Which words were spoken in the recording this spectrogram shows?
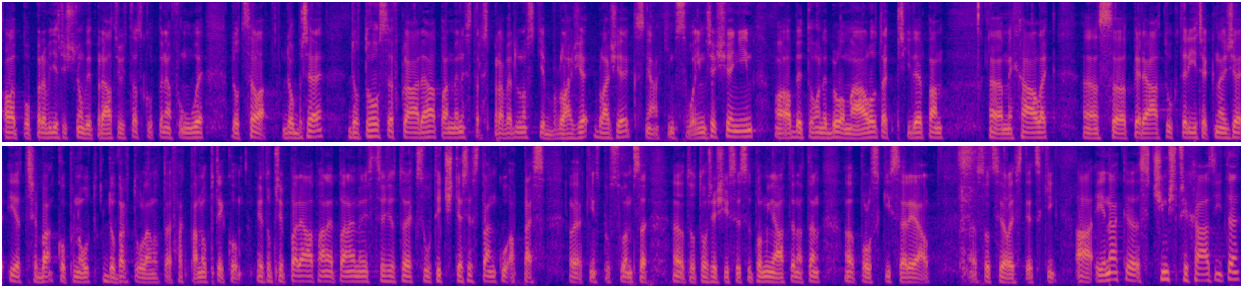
ale popravdě řečeno vypadá, že ta skupina funguje docela dobře. Do toho se vkládá pan minister spravedlnosti Blaže, Blažek s nějakým svým řešením. No, aby toho nebylo málo, tak přijde pan eh, Michálek eh, z Pirátu, který řekne, že je třeba kopnout do vrtule. No to je fakt panoptikum. Mě to připadá, pane, pane ministře, že to jak jsou ty čtyři stanku a pes, jakým způsobem se eh, toto řeší, si vzpomínáte na ten eh, polský seriál eh, socialistický. A jinak s čímž přicházíte,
